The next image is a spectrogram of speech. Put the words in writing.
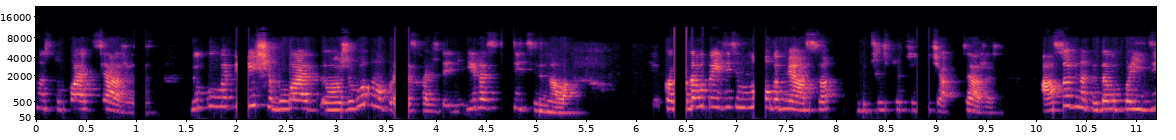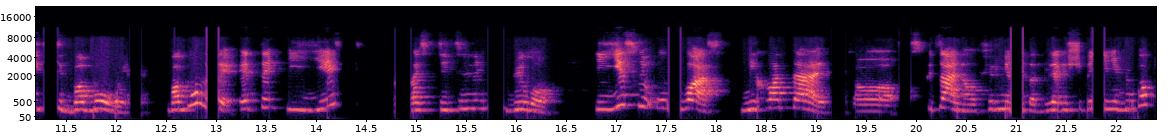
наступает тяжесть. Белковая пища бывает э, животного происхождения и растительного. Когда вы поедите много мяса, вы чувствуете тяжесть. Особенно, когда вы поедите бобовые. Бобовые – это и есть растительный белок. И если у вас не хватает э, специального фермента для расщепления белков,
